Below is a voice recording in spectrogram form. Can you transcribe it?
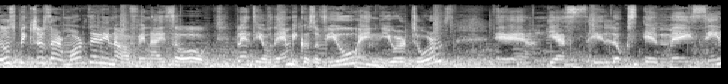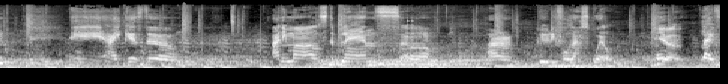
those pictures are more than enough. And I saw plenty of them because of you and your tours. And yes, it looks amazing. Eh, I guess the animals, the plants uh, are beautiful as well. Yeah, Life.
